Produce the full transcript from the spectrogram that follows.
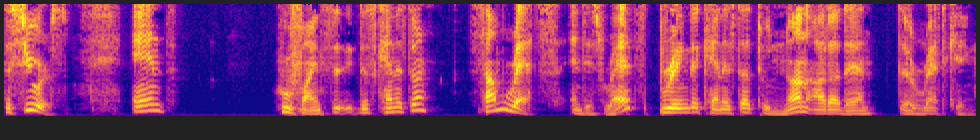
the sewers. And who finds this canister? Some rats. And these rats bring the canister to none other than the Rat King.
